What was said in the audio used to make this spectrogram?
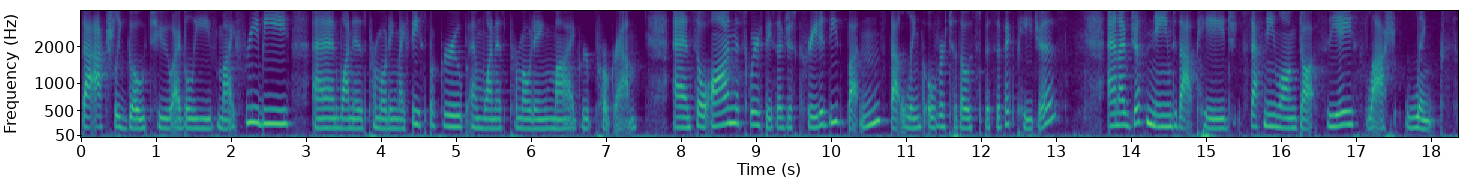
that actually go to, I believe, my freebie, and one is promoting my Facebook group, and one is promoting my group program. And so on Squarespace, I've just created these buttons that link over to those specific pages. And I've just named that page stephanielong.ca slash links.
